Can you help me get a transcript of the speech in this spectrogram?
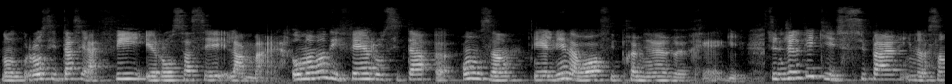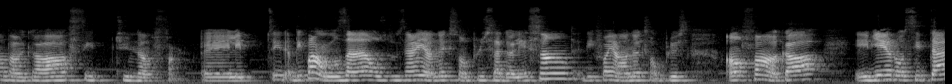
Donc Rosita c'est la fille et Rosa c'est la mère. Au moment des faits, Rosita a 11 ans et elle vient d'avoir ses premières règles. C'est une jeune fille qui est super innocente encore, c'est une enfant. Des fois à 11 ans, 11-12 ans, il y en a qui sont plus adolescentes, des fois il y en a qui sont plus enfants encore. Eh bien, Rosita,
